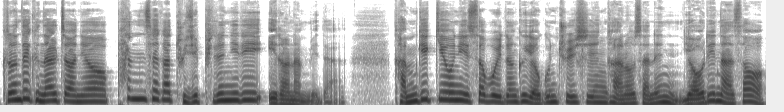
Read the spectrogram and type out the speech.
그런데 그날 저녁 판세가 뒤집히는 일이 일어납니다. 감기 기운이 있어 보이던 그 여군 출신 간호사는 열이 나서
